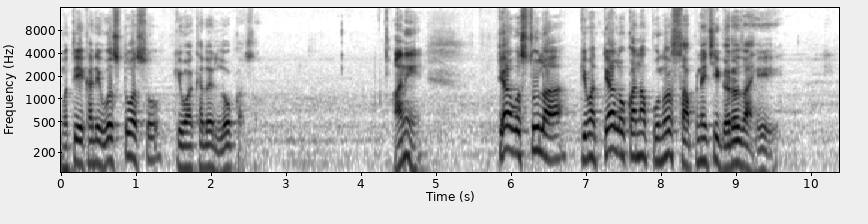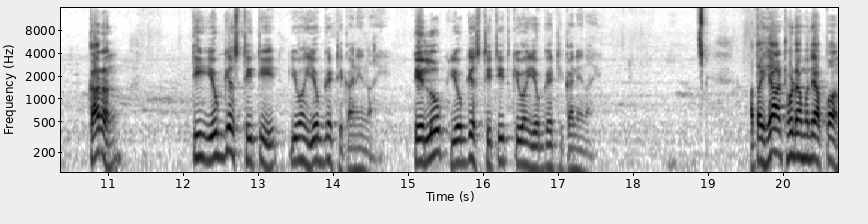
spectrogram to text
मग ती एखादी वस्तू असो किंवा एखादे लोक असो. आणि त्या वस्तूला किंवा त्या लोकांना पुनर्स्थापनेची गरज आहे. कारण ती योग्य स्थितीत किंवा योग्य ठिकाणी नाही. ते लोक योग्य स्थितीत किंवा योग्य ठिकाणी नाही. आता ह्या आठवड्यामध्ये आपण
